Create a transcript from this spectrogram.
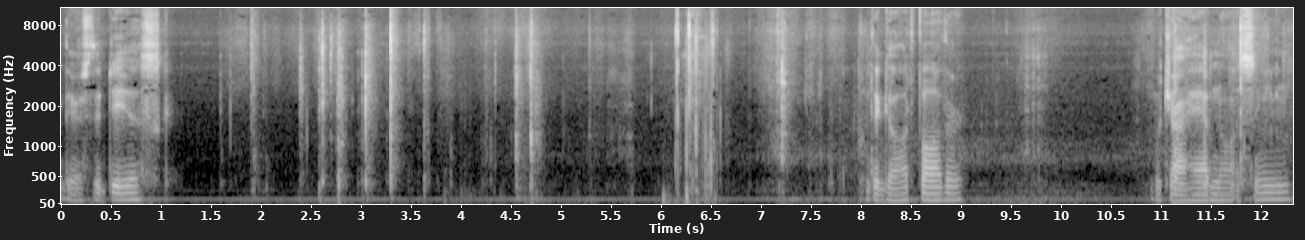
There's the disc. The Godfather, which I have not seen.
